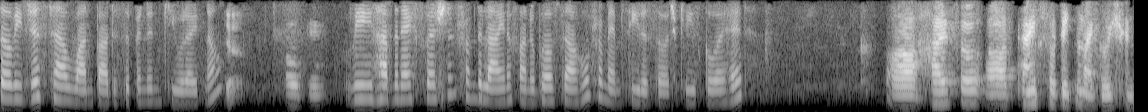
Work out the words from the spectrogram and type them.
So we just have one participant in queue right now. Yeah. Okay. We have the next question from the line of Anubhav Sahu from MC Research. Please go ahead. Uh, hi, sir. Uh, thanks for taking my question.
